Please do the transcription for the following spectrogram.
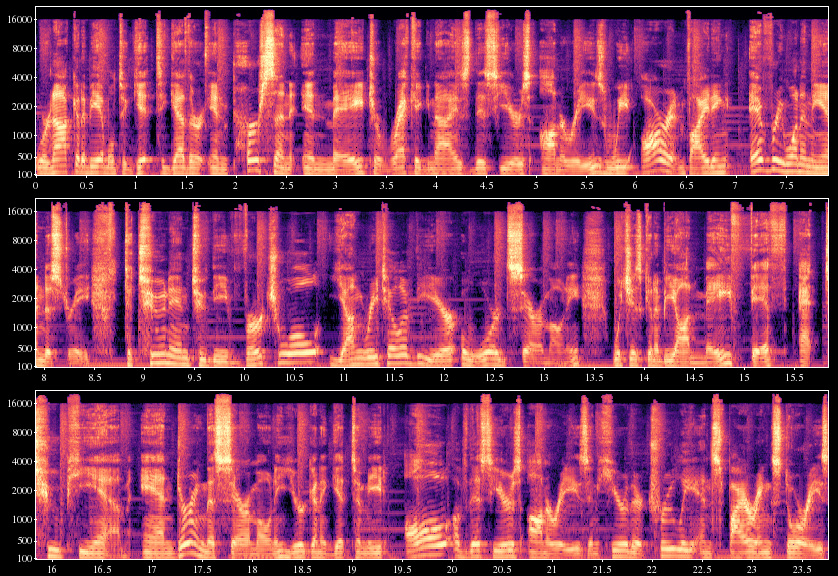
we're not going to be able to get together in person in May to recognize this year's honorees, we are inviting every everyone in the industry to tune in to the virtual Young Retailer of the Year awards ceremony, which is going to be on May 5th at 2 p.m. And during this ceremony, you're going to get to meet all of this year's honorees and hear their truly inspiring stories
